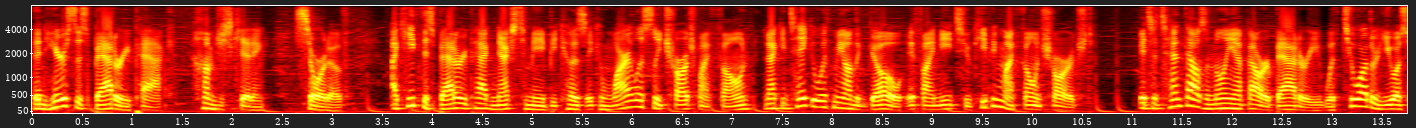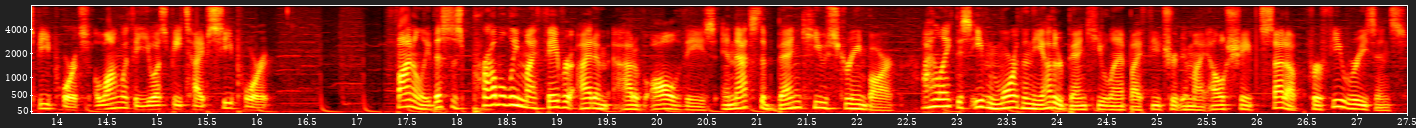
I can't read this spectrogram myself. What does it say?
then here's this battery pack. I'm just kidding, sort of. I keep this battery pack next to me because it can wirelessly charge my phone, and I can take it with me on the go if I need to, keeping my phone charged. It's a 10,000 mAh battery with two other USB ports along with a USB Type-C port. Finally, this is probably my favorite item out of all of these, and that's the BenQ screen bar. I like this even more than the other BenQ lamp I featured in my L-shaped setup for a few reasons.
